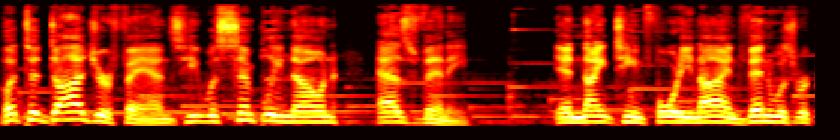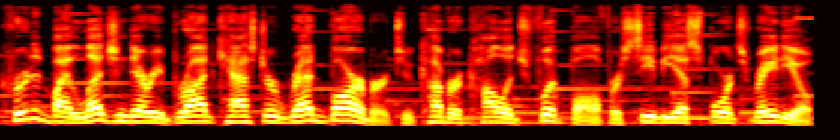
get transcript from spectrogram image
but to Dodger fans, he was simply known as Vinny. In 1949, Vin was recruited by legendary broadcaster Red Barber to cover college football for CBS Sports Radio.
